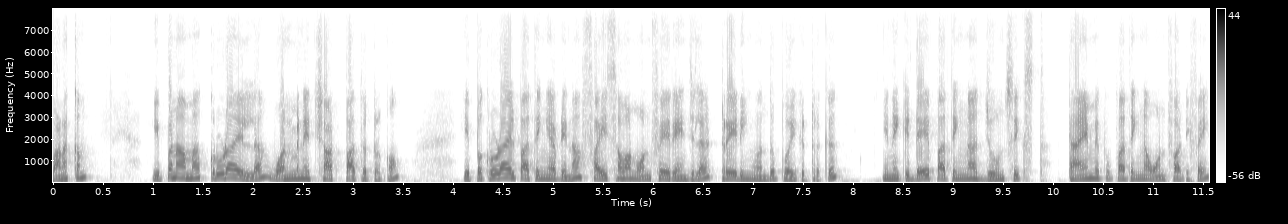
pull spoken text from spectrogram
வணக்கம். இப்போ நாம் க்ரூடாயிலில் ஒன் மினிட் ஷார்ட் பார்த்துட்ருக்கோம். இப்போ க்ரூடாயில் பார்த்தீங்க அப்படின்னா ஃபைவ் செவன் ஒன் ஃபைவ் ரேஞ்சில் ட்ரேடிங் வந்து போய்கிட்டு இருக்கு இன்றைக்கி டே பார்த்தீங்கன்னா ஜூன் சிக்ஸ்த் டைம் இப்போ பார்த்தீங்கன்னா ஒன் ஃபார்ட்டி ஃபைவ்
